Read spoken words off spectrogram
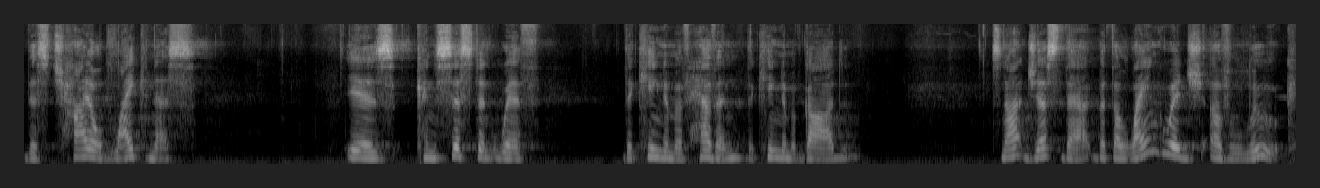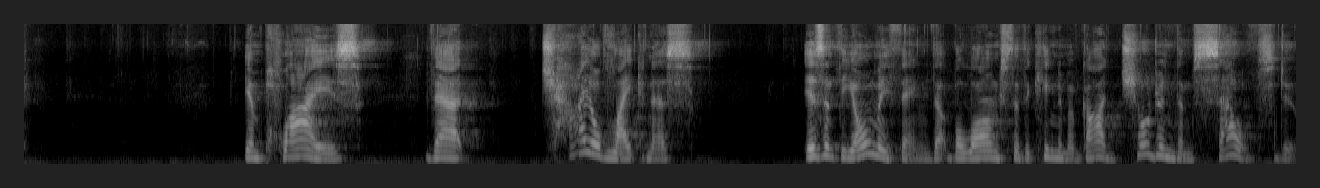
this childlikeness is consistent with the kingdom of heaven, the kingdom of God. It's not just that, but the language of Luke implies that childlikeness isn't the only thing that belongs to the kingdom of God. Children themselves do.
